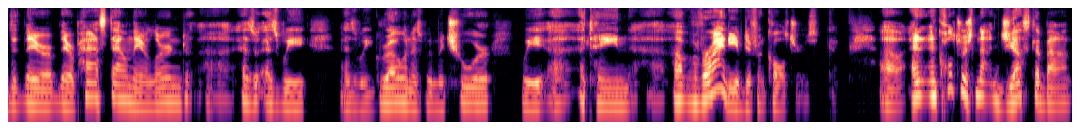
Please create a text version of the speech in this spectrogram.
that they are they are passed down. They are learned uh, as as we as we grow and as we mature. We uh, attain uh, a variety of different cultures. Okay? Uh, and, and culture is not just about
